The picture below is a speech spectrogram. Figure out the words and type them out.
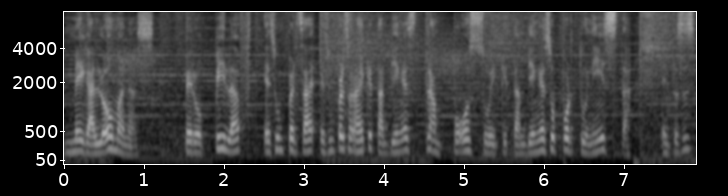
megalómanas, pero Pilaf es un, es un personaje que también es tramposo y que también es oportunista. Entonces,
